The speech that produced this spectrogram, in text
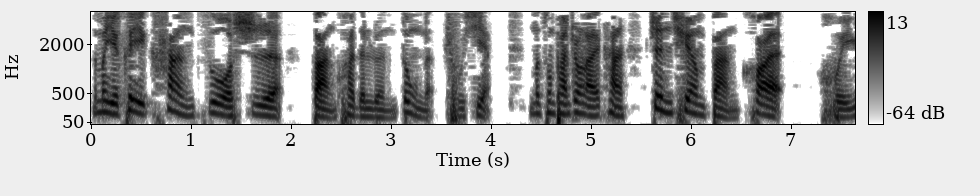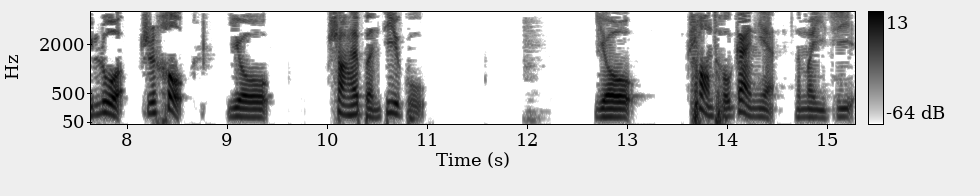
那么也可以看作是板块的轮动的出现。那么从盘中来看，证券板块回落之后，有上海本地股，有创投概念，那么以及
